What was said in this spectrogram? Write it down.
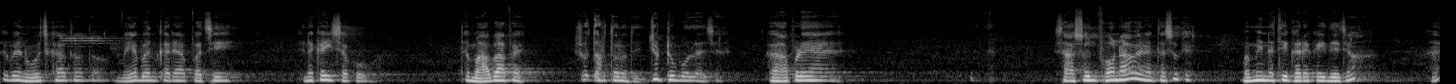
તો બેન, હું જ ખાતો હતો. મેં બંધ કર્યા પછી એને કહી શકું. તો મા બાપે સુધરતો નથી. જુઠ્ઠું બોલે છે. આપણે સાસુને ફોન આવે ને તો શું કે, મમ્મી નથી ઘરે કહી દેજો હે?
